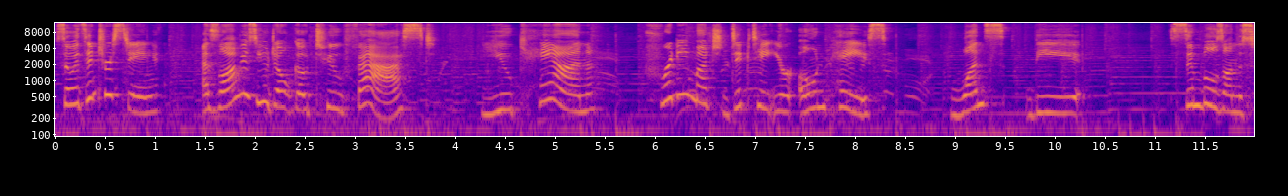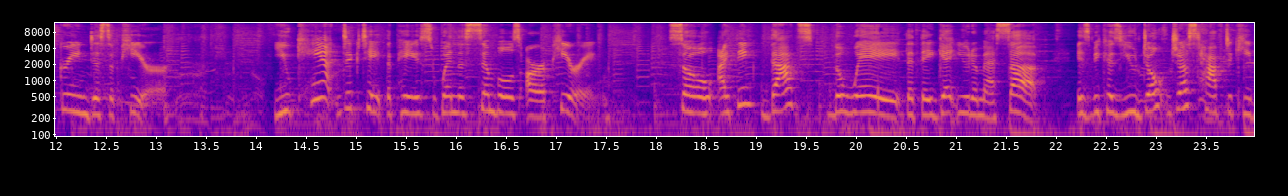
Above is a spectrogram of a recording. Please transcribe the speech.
So it's interesting. As long as you don't go too fast, you can pretty much dictate your own pace once the symbols on the screen disappear. You can't dictate the pace when the symbols are appearing. So I think that's the way that they get you to mess up is because you don't just have to keep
